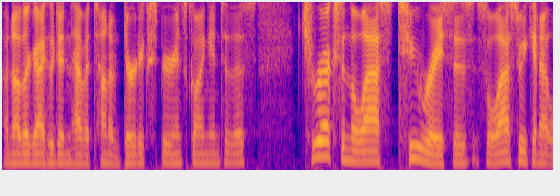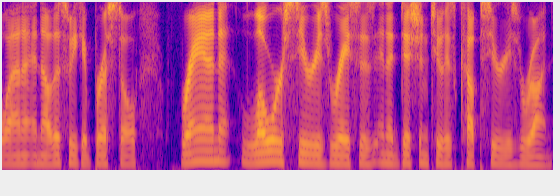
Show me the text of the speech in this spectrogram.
another guy who didn't have a ton of dirt experience going into this. Truex in the last two races, so last week in Atlanta and now this week at Bristol, ran lower series races in addition to his Cup Series run.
